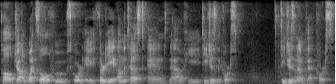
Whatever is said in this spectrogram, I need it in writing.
called John Wetzel who scored a 38 on the test and now he teaches the course. Teaches an MCAT course.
